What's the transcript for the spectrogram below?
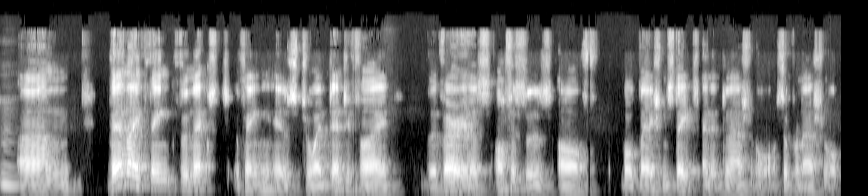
Mm. Um, then I think the next thing is to identify the various offices of both nation states and international supranational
